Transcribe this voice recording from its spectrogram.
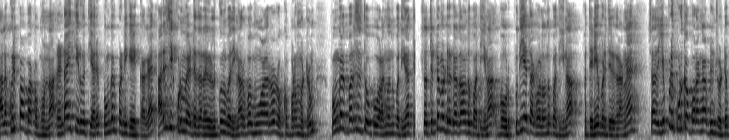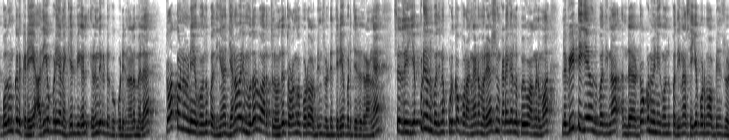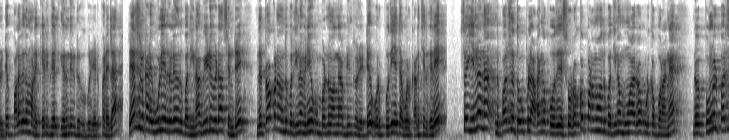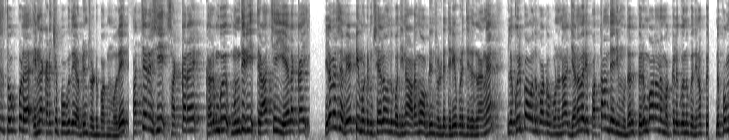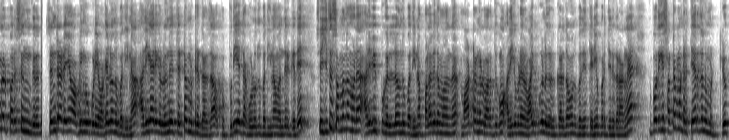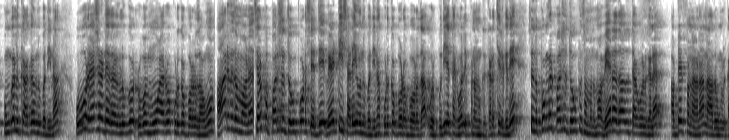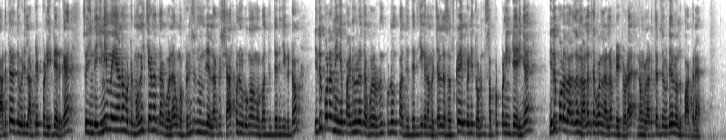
அதில் குறிப்பாக பார்க்க போனால் ரெண்டாயிரத்தி இருபத்தி ஆறு பொங்கல் பண்டிகைக்காக அரிசி குடும்ப அட்டைதாரர்களுக்கு வந்து பார்த்தீங்கன்னா ரூபாய் மூவாயிரம் ரூபா ரொக்கப்பணம் மற்றும் பொங்கல் பரிசு தொகுப்பு வழங்க வந்து பார்த்தீங்கன்னா ஸோ திட்டமிட்டு இருக்கிறதா வந்து பார்த்தீங்கன்னா இப்போ ஒரு புதிய தகவலை வந்து பார்த்தீங்கன்னா இப்போ தெரியப்படுத்தியிருக்கிறாங்க. ஸோ அதை எப்படி கொடுக்க போகிறாங்க அப்படின்னு சொல்லிட்டு பொதுமக்களுக்கிடையே அதிகப்படியான கேள்விகள் இருந்துகிட்டு இருக்கக்கூடிய நிலமையில டோக்கன் விநியோகம் வந்து பார்த்தீங்கன்னா ஜனவரி முதல் வாரத்தில் வந்து தொடங்கப்படும் அப்படின்னு சொல்லிட்டு தெரியப்படுத்தியிருக்கிறாங்க ஸோ இது எப்படி வந்து பார்த்தீங்கன்னா கொடுக்க போகிறாங்க நம்ம ரேஷன் கடைகளில் போய் வாங்கணுமா? இல்லை வீட்டுக்கே வந்து பார்த்தீங்கன்னா அந்த டோக்கன் விநியோகம் வந்து பார்த்தீங்கன்னா செய்யப்படுமா அப்படின்னு சொல்லிட்டு பலவிதமான கேள்விகள் இருந்துகிட்டு இருக்கக்கூடிய அடிப்படையில் ரேஷன் கடை ஊழியர்களே வந்து பார்த்தீங்கன்னா வீடு வீடாக சென்று இந்த டோக்கனை வந்து பார்த்தீங்கன்னா விநியோகம் பண்ணுவாங்க அப்படின்னு சொல்லிட்டு ஒரு புதிய தகவல் கிடச்சிருக்குது. ஸோ என்னென்னா இந்த பரிசு தொகுப்பில் அடங்க போகுது. ஸோ ரொக்க பணமாக வந்து பார்த்தீங்கன்னா மூவாயிரம் ரூபா கொடுக்க போகிறாங்க இந்த பொங்கல் பரிசு தொகுப்பில் என்ன கிடைக்க போகுது அப்படின்னு சொல்லிட்டு பார்க்கும்போது பச்சரிசி சர்க்கரை கரும்பு முந்திரி திராட்சை ஏலக்காய் இலவச வேட்டி மற்றும் சேலம் வந்து பார்த்தீங்கன்னா அடங்கும் அப்படின்னு சொல்லிட்டு தெரியப்படுத்தியிருக்கிறாங்க. இல்லை குறிப்பாக வந்து பார்க்க போனோம்னா ஜனவரி பத்தாம் தேதி முதல் பெரும்பாலான மக்களுக்கு வந்து பார்த்தீங்கன்னா இந்த பொங்கல் பரிசுங்கிறது சென்றடையும் அப்படிங்கக்கூடிய வகையில் வந்து பார்த்தீங்கன்னா அதிகாரிகள் வந்து திட்டமிட்டிருக்கிறதா இப்போ புதிய தகவல் வந்து பார்த்தீங்கன்னா வந்திருக்குது. ஸோ இது சம்பந்தமான அறிவிப்புகளில் வந்து பார்த்தீங்கன்னா பலவிதமான மாற்றங்கள் வரதுக்கும் அதிகப்படியான வாய்ப்புகள் இருக்கிறதா வந்து பார்த்தீங்கன்னா தெரியப்படுத்தியிருக்கிறாங்க. இப்போதைக்கு சட்டமன்ற தேர்தல் மற்றும் பொங்கலுக்காக வந்து பார்த்தீங்கன்னா ஒவ்வொரு ரேஷன் அட்டைதாரர்களுக்கும் ரூபாய் மூவாயிரம் ரூபாய் கொடுக்க போறதாகவும் ஆறு விதமான சிறப்பு பரிசு தொகுப்போட சேர்த்து வேட்டி சடையும் வந்து பார்த்தீங்கன்னா கொடுக்க போட போறதா ஒரு புதிய தகவல் இப்போ நமக்கு கிடைச்சிருக்குது. ஸோ இந்த பொங்கல் பரிசு தொகுப்பு சம்பந்தமா வேற ஏதாவது தகவல்களை அப்டேட் பண்ணாங்கன்னா நான் அதை உங்களுக்கு அடுத்தடுத்த வீடியோவில் அப்டேட் பண்ணிக்கிட்டே இருக்கேன். ஸோ இந்த இனிமையான மற்றும் மகிழ்ச்சியான தகவலை உங்கள் ஃப்ரெண்ட்ஸ் ஃபேமிலி எல்லாருக்கும் ஷேர் பண்ணி விடுங்க. அவங்க பார்த்து தெரிஞ்சுக்கிட்டோம். இது போல நீங்கள் பயனுள்ள தகவல் கூட பார்த்து தெரிஞ்சுக்க நம்ம சேனலை சப்ஸ்கிரைப் பண்ணி தொடர்ந்து சப்போர்ட் பண்ணிக்கிட்டே இருங்க. இது போல வேறு ஏதாவது நல்ல தகவல் நல்ல அப்டேட்டோட நான் உங்களை அடுத்தடுத்த வீடியோவில் வந்து பார்க்குறேன்.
